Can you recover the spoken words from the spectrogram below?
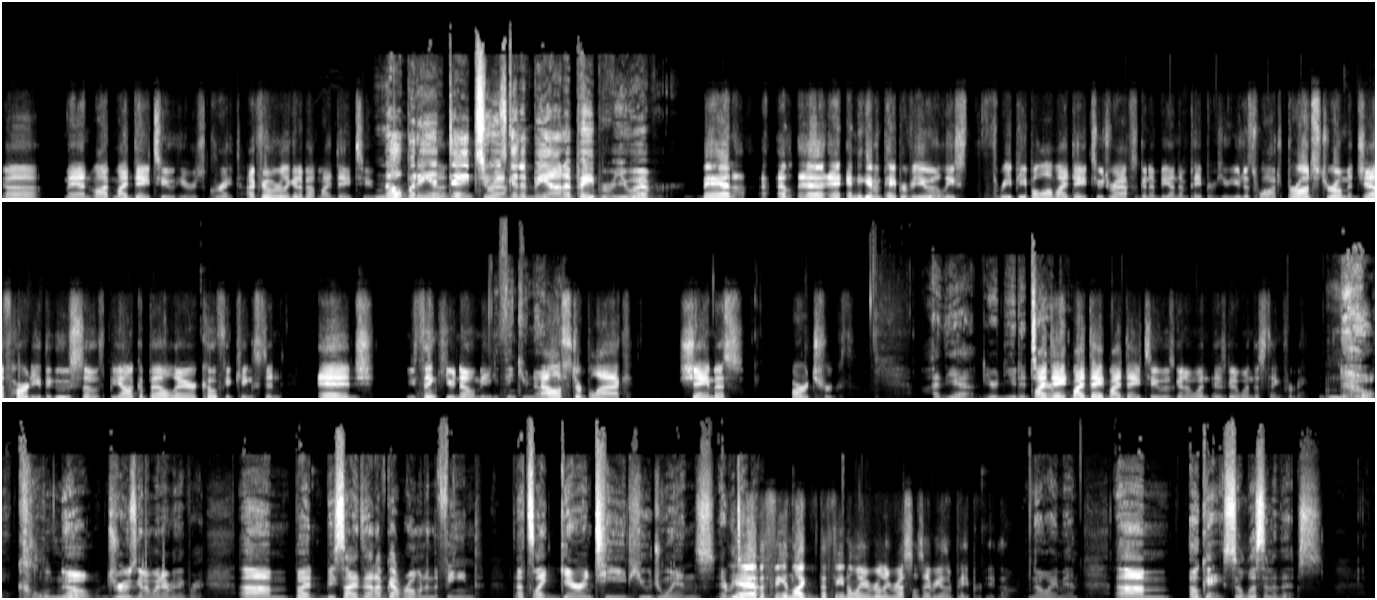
Uh, man, my, my day two here is great. I feel really good about my day two. Nobody in Uh, day two is going to be on a pay per view ever. Man, uh, uh, any given pay per view, at least three people on my day two draft is going to be on the pay per view. You just watch Braun Strowman, Jeff Hardy, the Usos, Bianca Belair, Kofi Kingston, Edge. You think you know me? You think you know me. Aleister Black, Sheamus, R-Truth. I, yeah, you're, you did My terrible. day, my day, my day two is going to win. Is going to win this thing for me. No, no. Drew's gonna win everything for you. Um, but besides that, I've got Roman and the Fiend. That's like guaranteed huge wins every yeah, time. Yeah, the fiend like the fiend only really wrestles every other pay per view though. no way, man. Um, okay, so listen to this.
